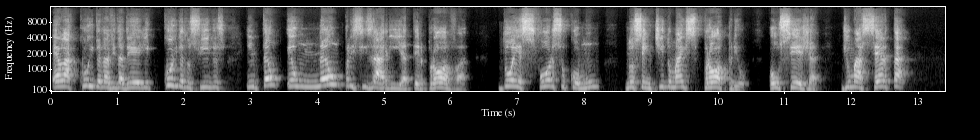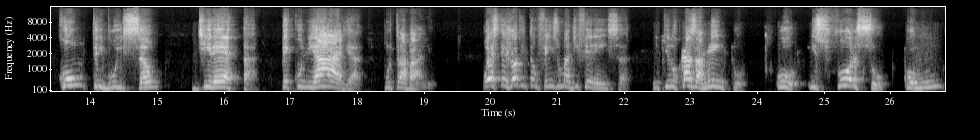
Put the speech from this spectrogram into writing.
ela cuida da vida dele, cuida dos filhos, então eu não precisaria ter prova do esforço comum no sentido mais próprio, ou seja, de uma certa contribuição direta, pecuniária por trabalho. O STJ então fez uma diferença em que no casamento o esforço comum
